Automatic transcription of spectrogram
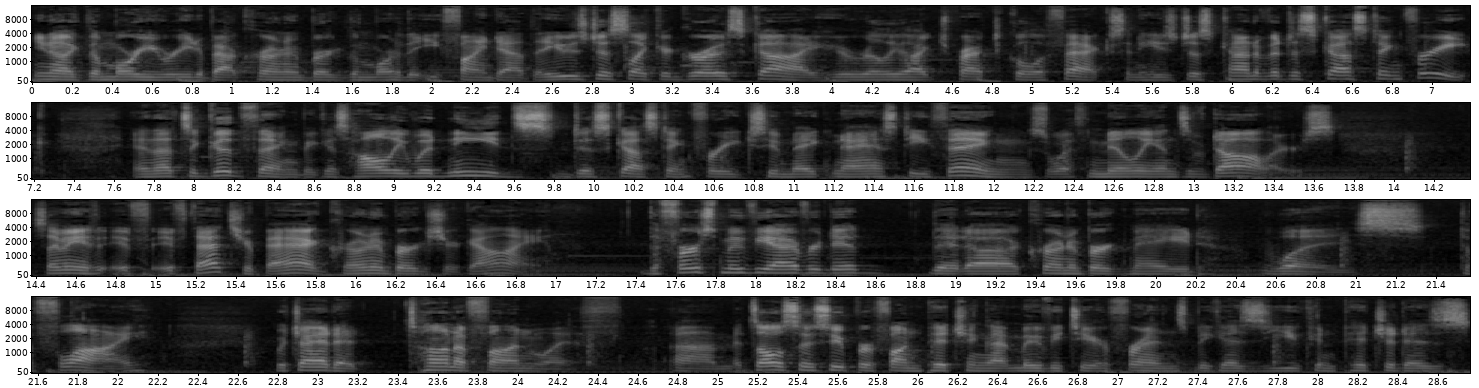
You know, like the more you read about Cronenberg, the more that you find out that he was just like a gross guy who really liked practical effects, and he's just kind of a disgusting freak. And that's a good thing because Hollywood needs disgusting freaks who make nasty things with millions of dollars. So, I mean, if, if, that's your bag, Cronenberg's your guy. The first movie I ever did that uh, Cronenberg made was The Fly, which I had a ton of fun with. Um, it's also super fun pitching that movie to your friends because you can pitch it as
